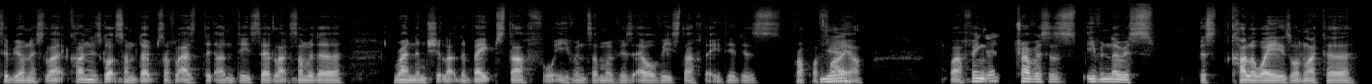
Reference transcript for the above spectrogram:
To be honest, like Kanye's got some dope stuff, like as the Undie said, like some of the random shit, like the Bape stuff, or even some of his LV stuff that he did is proper Yeah. fire. But I think Yeah. Travis is, even though it's just colorways on like a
